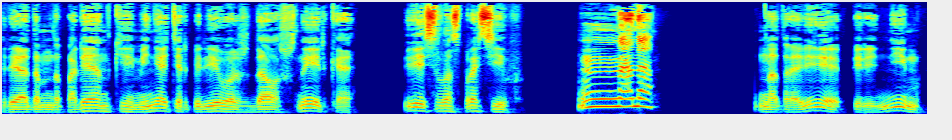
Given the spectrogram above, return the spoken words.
Рядом на полянке меня терпеливо ждал шнырька, весело спросив «Надо». На траве перед ним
